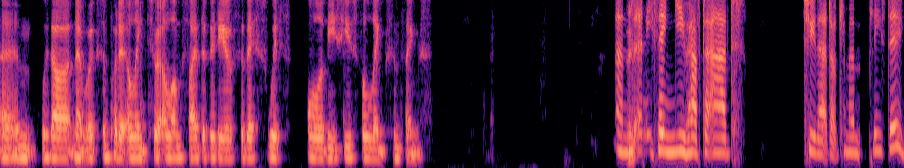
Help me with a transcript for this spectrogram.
um, with our networks and put it a link to it alongside the video for this with all of these useful links and things. And anything you have to add to that document, please do.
